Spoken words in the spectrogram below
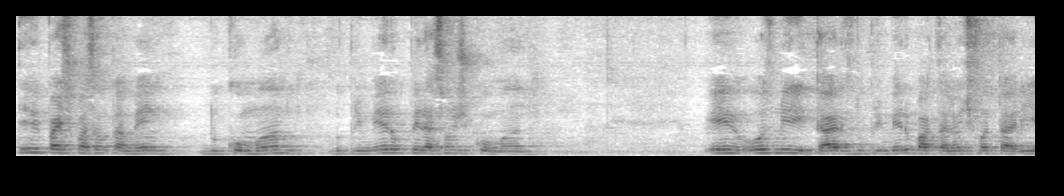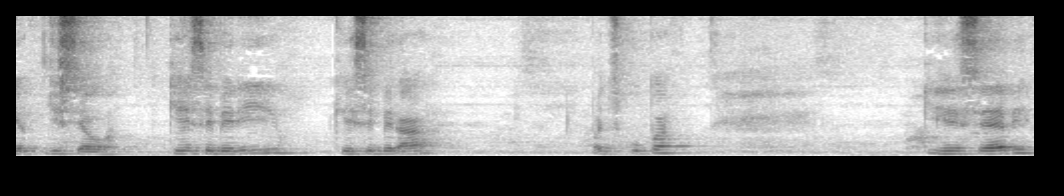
Teve participação também do comando do 1 Operação de Comando os militares do 1 Batalhão de Infantaria de Selva, que receberiam, que receberá, desculpa, que recebe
